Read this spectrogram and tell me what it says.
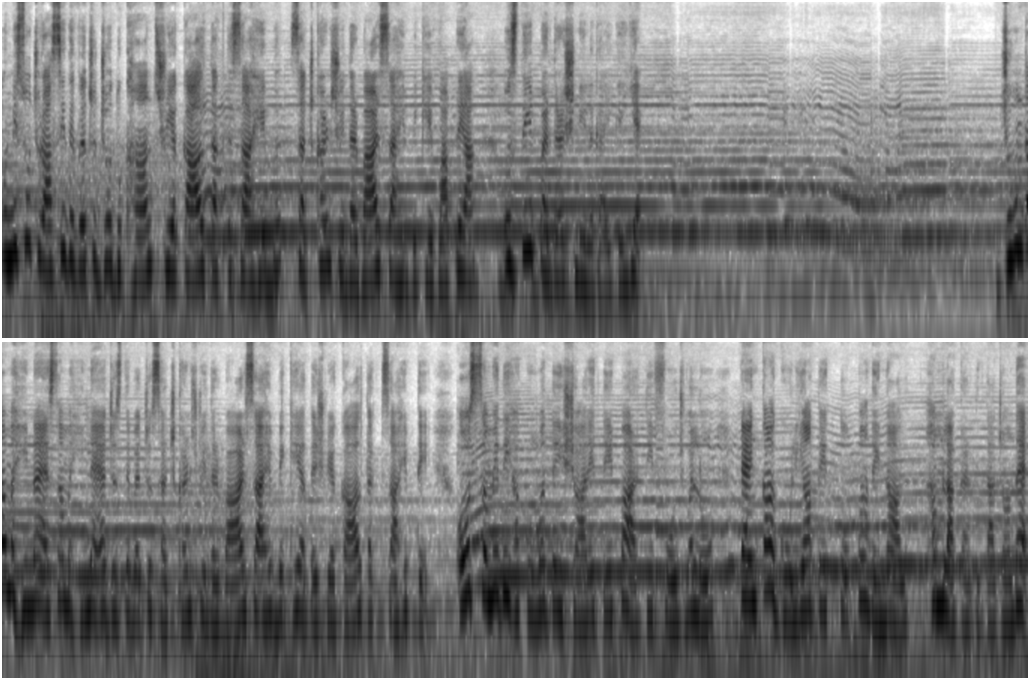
1984 ਦੇ ਵਿੱਚ ਜੋ ਦੁਖਾਂਤ ਸ੍ਰੀ ਅਕਾਲ ਤਖਤ ਸਾਹਿਬ, ਸੱਚਖੰਡ ਸ੍ਰੀ ਦਰਬਾਰ ਸਾਹਿਬ ਵਿਖੇ ਵਾਪਰਿਆ ਉਸ ਦੀ ਪ੍ਰਦਰਸ਼ਨੀ ਲਗਾਈ ਗਈ ਹੈ। ਜੂਨ ਦਾ ਮਹੀਨਾ ਐਸਾ ਮਹੀਨਾ ਹੈ ਜਿਸ ਦੇ ਵਿੱਚ ਸੱਚਖੰਡ ਸ੍ਰੀ ਦਰਬਾਰ ਸਾਹਿਬ ਵਿਖੇ ਅਤੇ ਸ੍ਰੀ ਅਕਾਲ ਤਖਤ ਸਾਹਿਬ ਤੇ ਉਸ ਸਮੇਂ ਦੀ ਹਕੂਮਤ ਦੇ ਇਸ਼ਾਰੇ ਤੇ ਭਾਰਤੀ ਫੌਜ ਵੱਲੋਂ ਟੈਂਕਾਂ, ਗੋਲੀਆਂ ਤੇ ਤੋਪਾਂ ਦੇ ਨਾਲ ਹਮਲਾ ਕਰ ਦਿੱਤਾ ਜਾਂਦਾ ਹੈ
